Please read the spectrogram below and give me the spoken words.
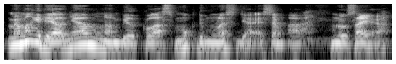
Memang idealnya mengambil kelas MOOC dimulai sejak SMA, menurut saya.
